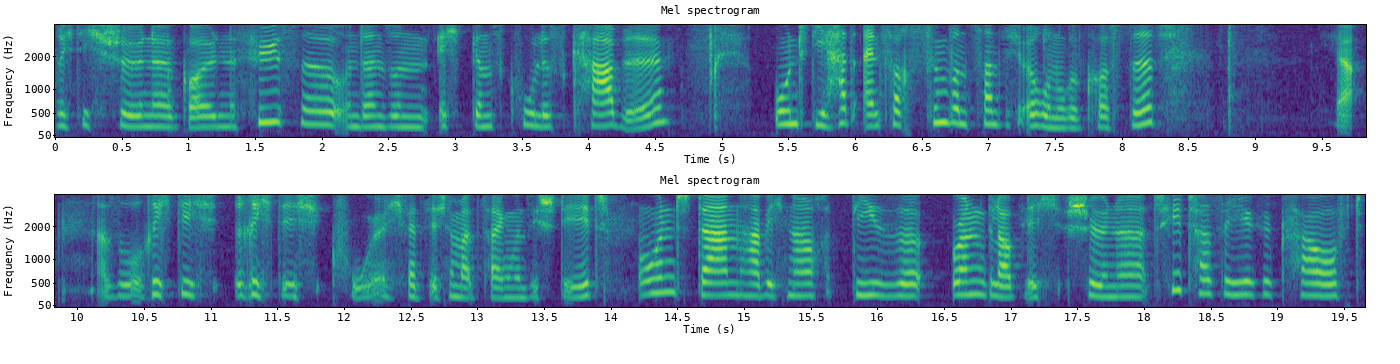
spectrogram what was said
richtig schöne goldene Füße und dann so ein echt ganz cooles Kabel. Und die hat einfach 25 Euro nur gekostet. Ja, also richtig, richtig cool. Ich werde sie euch nochmal zeigen, wenn sie steht. Und dann habe ich noch diese unglaublich schöne Teetasse hier gekauft.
